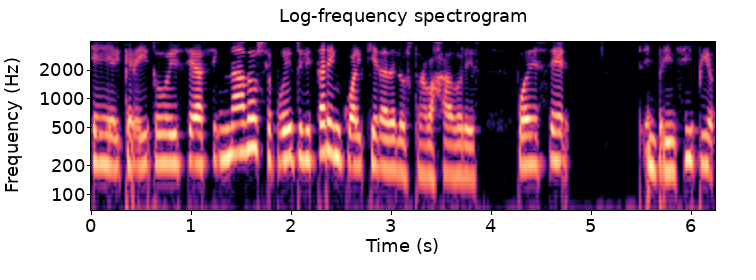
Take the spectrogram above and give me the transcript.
el crédito ese asignado se puede utilizar en cualquiera de los trabajadores. Puede ser, en principio,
